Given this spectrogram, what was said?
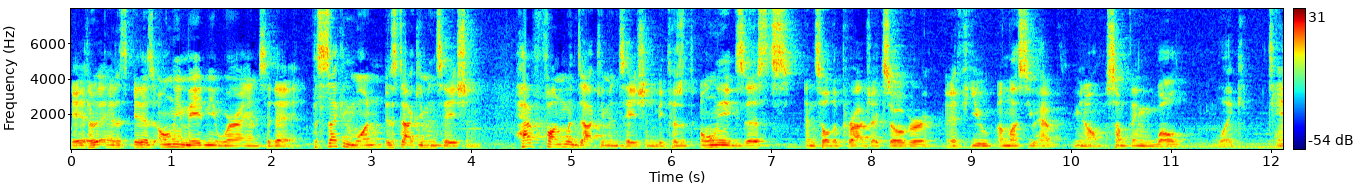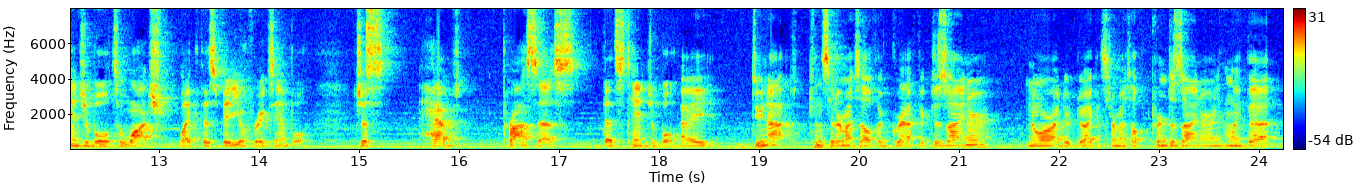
it has, it has only made me where I am today. The second one is documentation. Have fun with documentation because it only exists until the project's over if you unless you have, you know, something well like tangible to watch like this video for example. Just have process that's tangible. I do not consider myself a graphic designer nor do I consider myself a print designer or anything like that.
